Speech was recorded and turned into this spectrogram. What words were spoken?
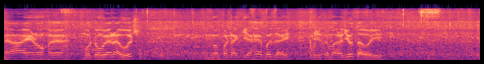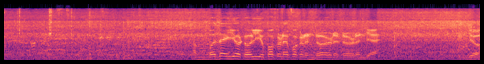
ને આ એનું હે મોટું વેર હાઉસ એમાં ફટાકિયા હે બધાય. જે તમારે જોતા હોય આમ બધાય જો ટોલીઓ પકડે પકડે ને ઢોરડે ઢોરડે જાય. જો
